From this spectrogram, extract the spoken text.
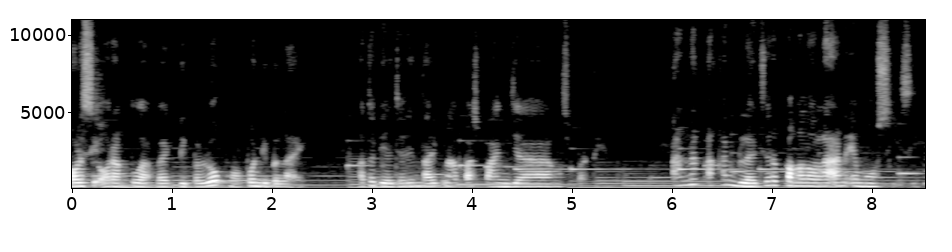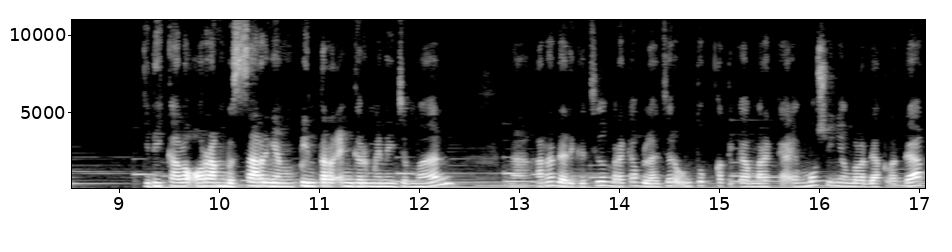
oleh si orang tua baik dipeluk maupun dibelai atau diajarin tarik nafas panjang seperti itu. Anak akan belajar pengelolaan emosi sih. Jadi kalau orang besar yang pinter anger management, nah karena dari kecil mereka belajar untuk ketika mereka emosinya meledak-ledak,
